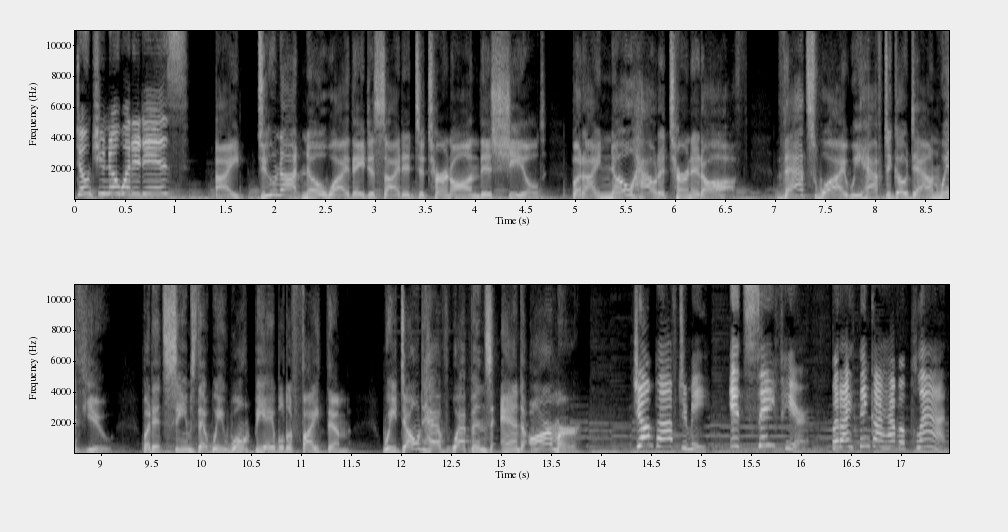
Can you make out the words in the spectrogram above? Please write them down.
Don't you know what it is? I do not know why they decided to turn on this shield, but I know how to turn it off. That's why we have to go down with you. But it seems that we won't be able to fight them. We don't have weapons and armor. Jump after me. It's safe here. But I think I have a plan.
